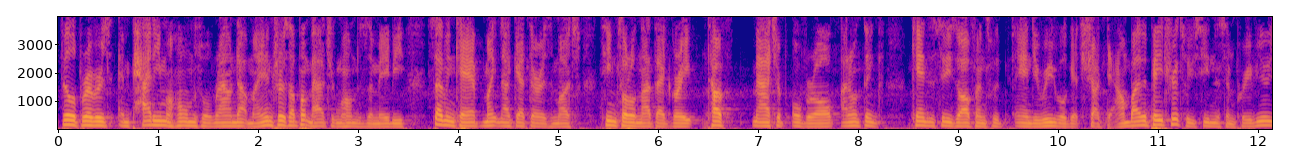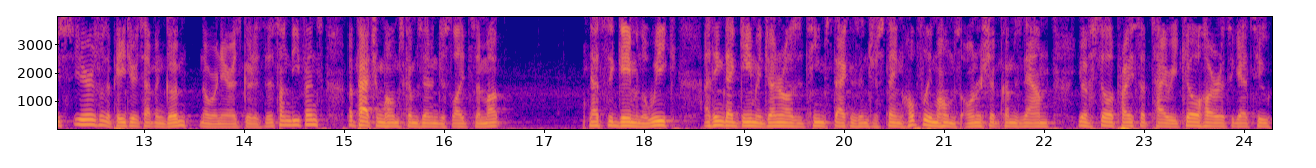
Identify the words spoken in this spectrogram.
Philip Rivers, and Patty Mahomes will round out my interest. I'll put Patrick Mahomes as a maybe. 7K, I might not get there as much. Team total not that great. Tough matchup overall. I don't think Kansas City's offense with Andy Reid will get shut down by the Patriots. We've seen this in previous years when the Patriots have been good. Nowhere near as good as this on defense. But Patrick Mahomes comes in and just lights them up. That's the game of the week. I think that game in general as a team stack is interesting. Hopefully, Mahomes' ownership comes down. You have still a price up Tyreek Hill, harder to get to.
